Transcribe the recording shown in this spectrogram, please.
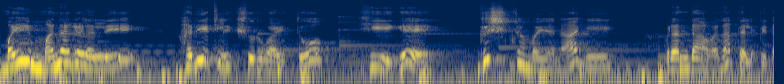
ಮೈ ಮನಗಳಲ್ಲಿ ಹರಿಯಕ್ಲಿಕ್ಕೆ ಶುರುವಾಯಿತು. ಹೀಗೆ ಕೃಷ್ಣಮಯನಾಗಿ ವೃಂದಾವನ ತಲುಪಿದ.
